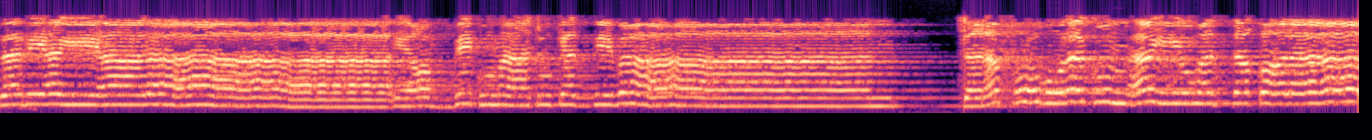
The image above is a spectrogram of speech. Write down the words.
فبأي آلاء ربكما تكذبان؟ سنفرغ لكم أيها الثقلان.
